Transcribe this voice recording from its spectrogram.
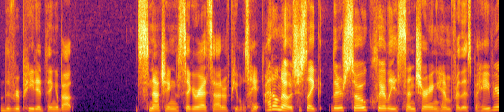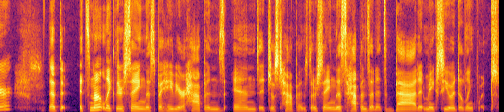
the repeated thing about snatching cigarettes out of people's hand. I don't know. It's just like they're so clearly censuring him for this behavior that th- it's not like they're saying this behavior happens and it just happens. They're saying this happens and it's bad. It makes you a delinquent.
